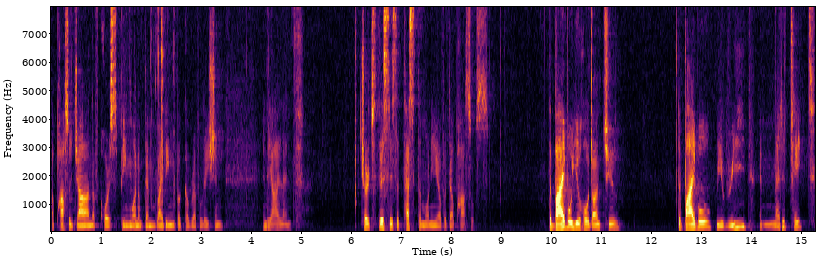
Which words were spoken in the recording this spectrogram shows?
Apostle John, of course, being one of them, writing the book of Revelation in the island. Church, this is the testimony of the apostles. The Bible you hold on to, the Bible we read and meditate,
